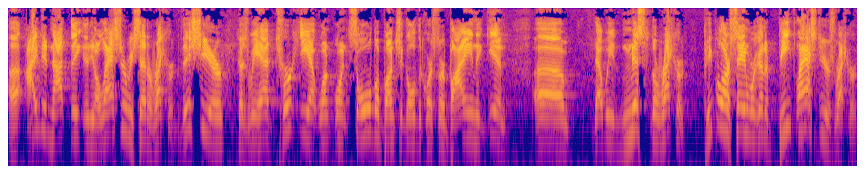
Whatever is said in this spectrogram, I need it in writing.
uh, I did not think, you know, last year we set a record. This year, because we had Turkey at one point sold a bunch of gold, of course, they're buying again, um, that we missed the record. People are saying we're going to beat last year's record,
